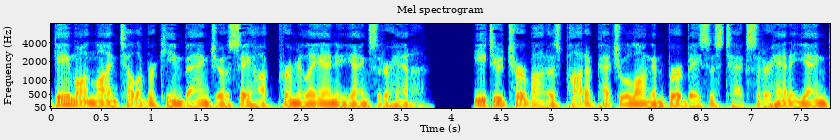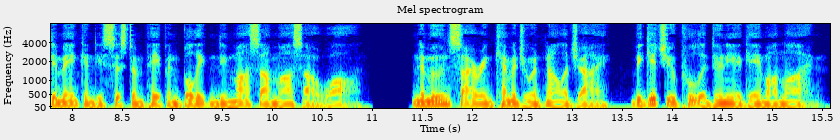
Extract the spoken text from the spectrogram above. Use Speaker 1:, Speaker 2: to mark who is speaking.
Speaker 1: Game online teleberkim bang jo sehak permule anya yang sederhana. Itu terbatas pada petualangan berbasis teks sederhana yang dimainkan di sistem papan bulletin di masa-masa wall. Namun siring kemajuan knowledge i, begitu pula dunia game online.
